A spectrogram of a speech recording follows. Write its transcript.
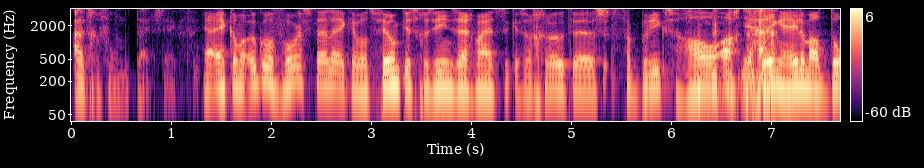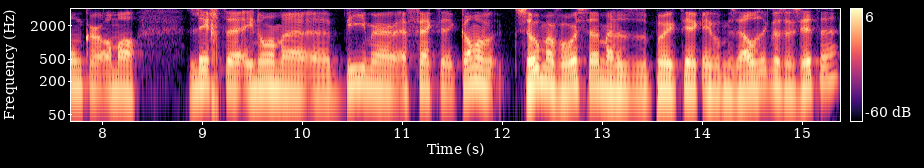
uitgevonden tijdens de hackathon. Ja, ik kan me ook wel voorstellen, ik heb wat filmpjes gezien, zeg maar, het is natuurlijk zo'n grote fabriekshal-achtig Ja. ding, helemaal donker, allemaal lichte, enorme eh, beamer-effecten. Ik kan me zomaar voorstellen, maar dat, projecteer ik even op mezelf. Als ik er zou zitten,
